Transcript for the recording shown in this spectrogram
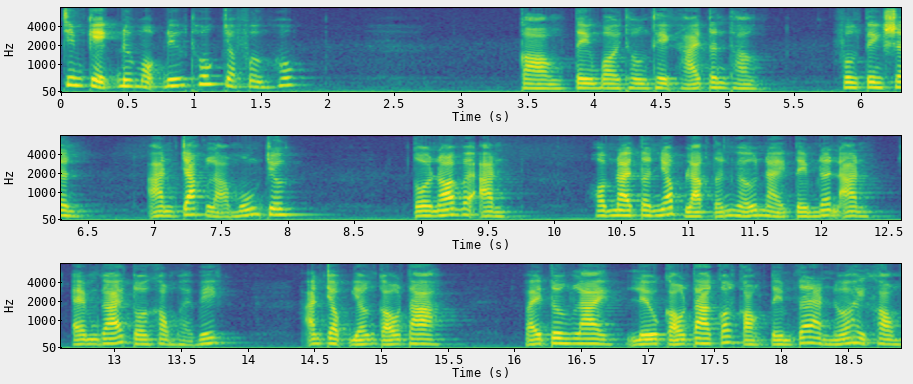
Chim kiệt đưa một điếu thuốc cho phương húc. Còn tiền bồi thường thiệt hại tinh thần. Phương tiên sinh anh chắc là muốn chứ? Tôi nói với anh hôm nay tên nhóc lạc tỉnh ngữ này tìm đến anh em gái tôi không hề biết. Anh chọc giận cậu ta vậy tương lai, liệu cậu ta có còn tìm tới anh nữa hay không?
